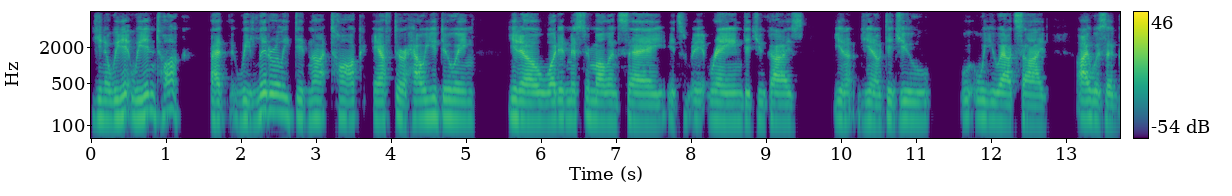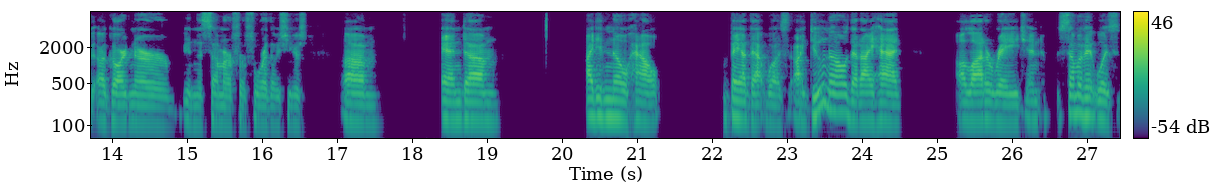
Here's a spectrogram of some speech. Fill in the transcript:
you know, we didn't we didn't talk. At, we literally did not talk after how are you doing? You know, what did Mr. Mullen say? It's it rained. Did you guys, you know, you know, did you were you outside? I was a, a gardener in the summer for four of those years. Um, and um, I didn't know how bad that was. I do know that I had a lot of rage, and some of it was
